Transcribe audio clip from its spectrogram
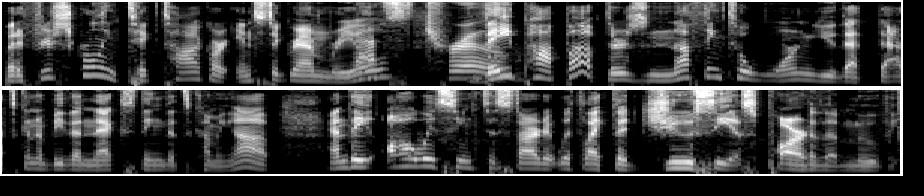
But if you're scrolling TikTok or Instagram Reels, That's true. they pop up. There's nothing to warn you that that's going to be the next thing that's coming up. And they always seem to start it with like the juiciest part of the movie.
